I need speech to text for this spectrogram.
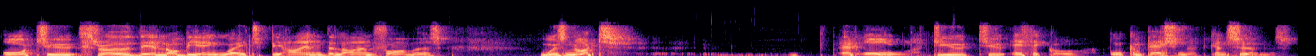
or to throw their lobbying weight behind the lion farmers was not at all due to ethical or compassionate concerns,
